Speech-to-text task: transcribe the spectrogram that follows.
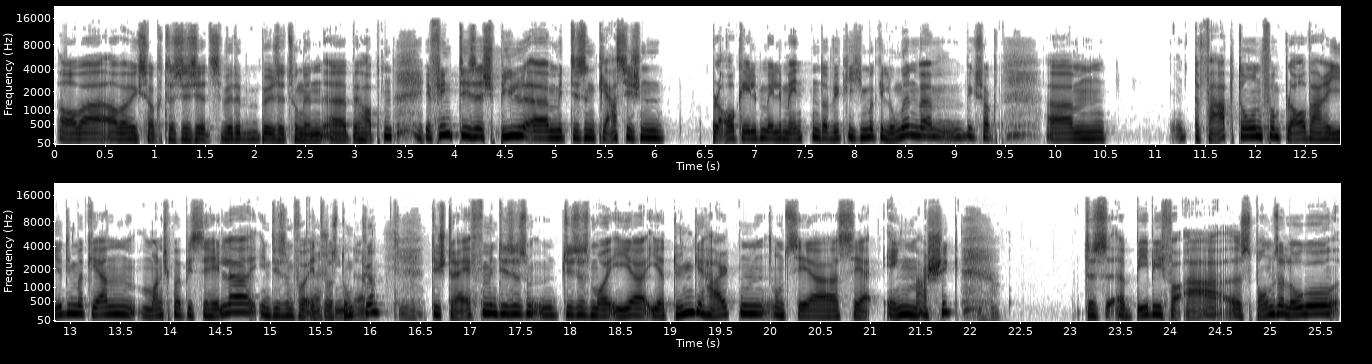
Aber, aber wie gesagt, das ist jetzt, würde böse Zungen äh, behaupten. Ich finde dieses Spiel äh, mit diesen klassischen blau-gelben Elementen da wirklich immer gelungen, weil, wie gesagt, ähm, der Farbton von Blau variiert immer gern, manchmal ein bisschen heller, in diesem Fall ja, etwas stimmt, dunkler. Ja. Mhm. Die Streifen in dieses, dieses Mal eher, eher dünn gehalten und sehr, sehr engmaschig. Das äh, BBVA-Sponsor-Logo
